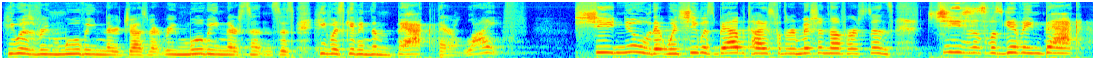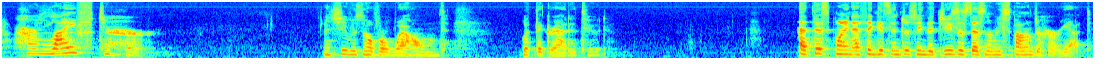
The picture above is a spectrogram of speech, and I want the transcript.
He was removing their judgment, removing their sentences. He was giving them back their life. She knew that when she was baptized for the remission of her sins, Jesus was giving back her life to her. And she was overwhelmed with the gratitude. At this point, I think it's interesting that Jesus doesn't respond to her yet.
